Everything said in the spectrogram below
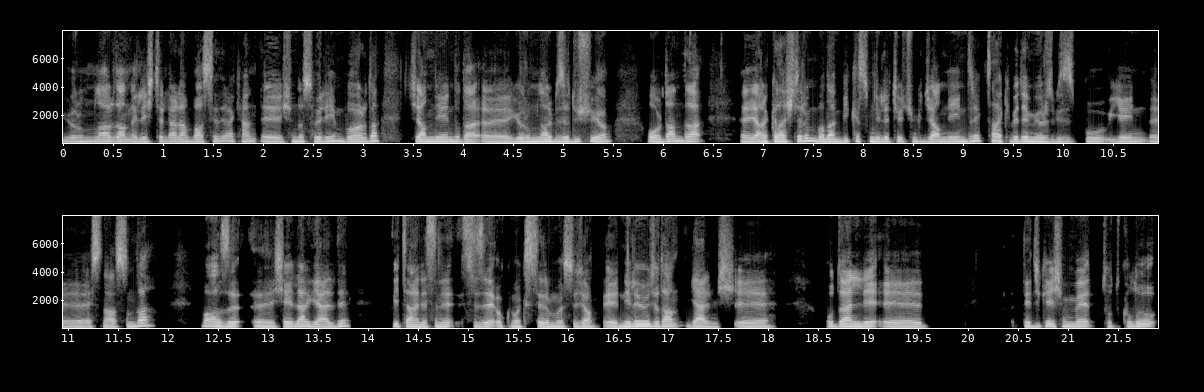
Yorumlardan, eleştirilerden bahsederken e, şunu da söyleyeyim. Bu arada canlı yayında da e, yorumlar bize düşüyor. Oradan da e, arkadaşlarım bana bir kısmını iletiyor. Çünkü canlı yayın direkt takip edemiyoruz biz bu yayın e, esnasında. Bazı e, şeyler geldi. Bir tanesini size okumak isterim Hocam. E, Nilay Hoca'dan gelmiş. E, bu denli e, dedication ve tutkulu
